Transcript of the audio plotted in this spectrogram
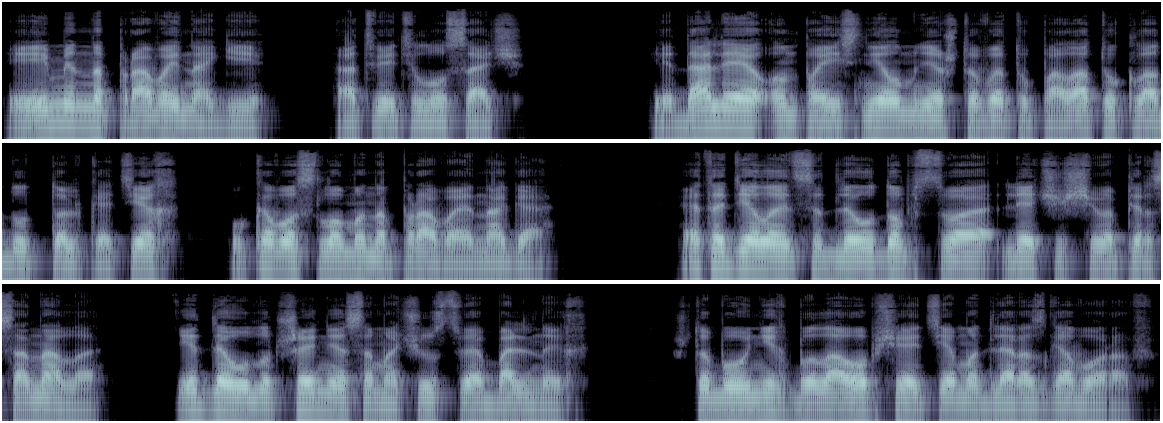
и именно правой ноги», — ответил усач. И далее он пояснил мне, что в эту палату кладут только тех, у кого сломана правая нога. Это делается для удобства лечащего персонала и для улучшения самочувствия больных, чтобы у них была общая тема для разговоров.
